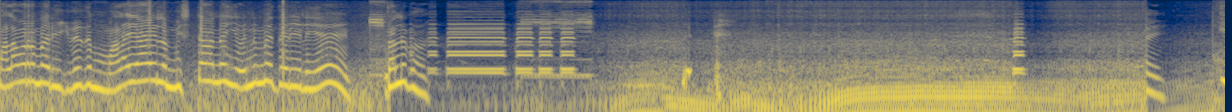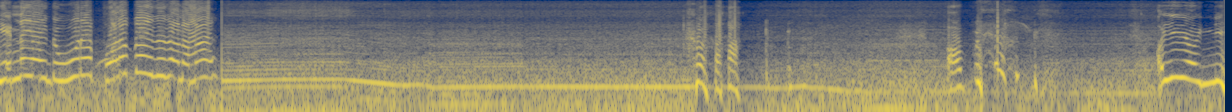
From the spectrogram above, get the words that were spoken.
மழை வர மாதிரி இருக்குது. இது மழையா இல்லை மிஸ்டான? ஒன்றுமே தெரியலையே. தள்ளுப்பா. என்னையா இந்த ஊரே பொழப்பே இதுதானா? அப்ப ஐயோ இங்கே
